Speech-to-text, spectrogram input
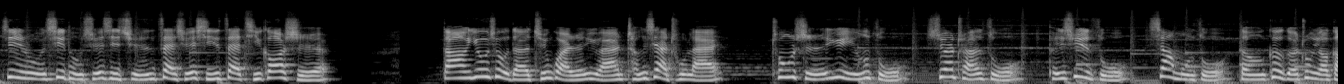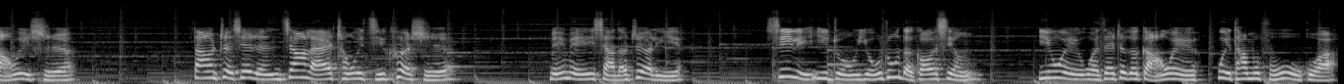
进入系统学习群再学习再提高时，当优秀的群管人员呈现出来，充实运营组、宣传组、培训组、项目组等各个重要岗位时，当这些人将来成为极客时，每每想到这里，心里一种由衷的高兴。因为我在这个岗位为他们服务过，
